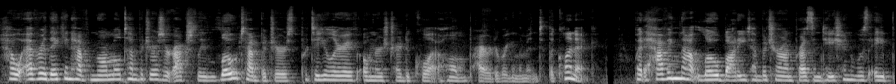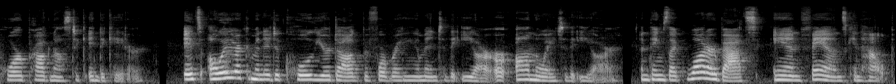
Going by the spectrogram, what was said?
However, they can have normal temperatures or actually low temperatures, particularly if owners tried to cool at home prior to bringing them into the clinic but having that low body temperature on presentation was a poor prognostic indicator. It's always recommended to cool your dog before bringing them into the ER or on the way to the ER. And things like water baths and fans can help.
